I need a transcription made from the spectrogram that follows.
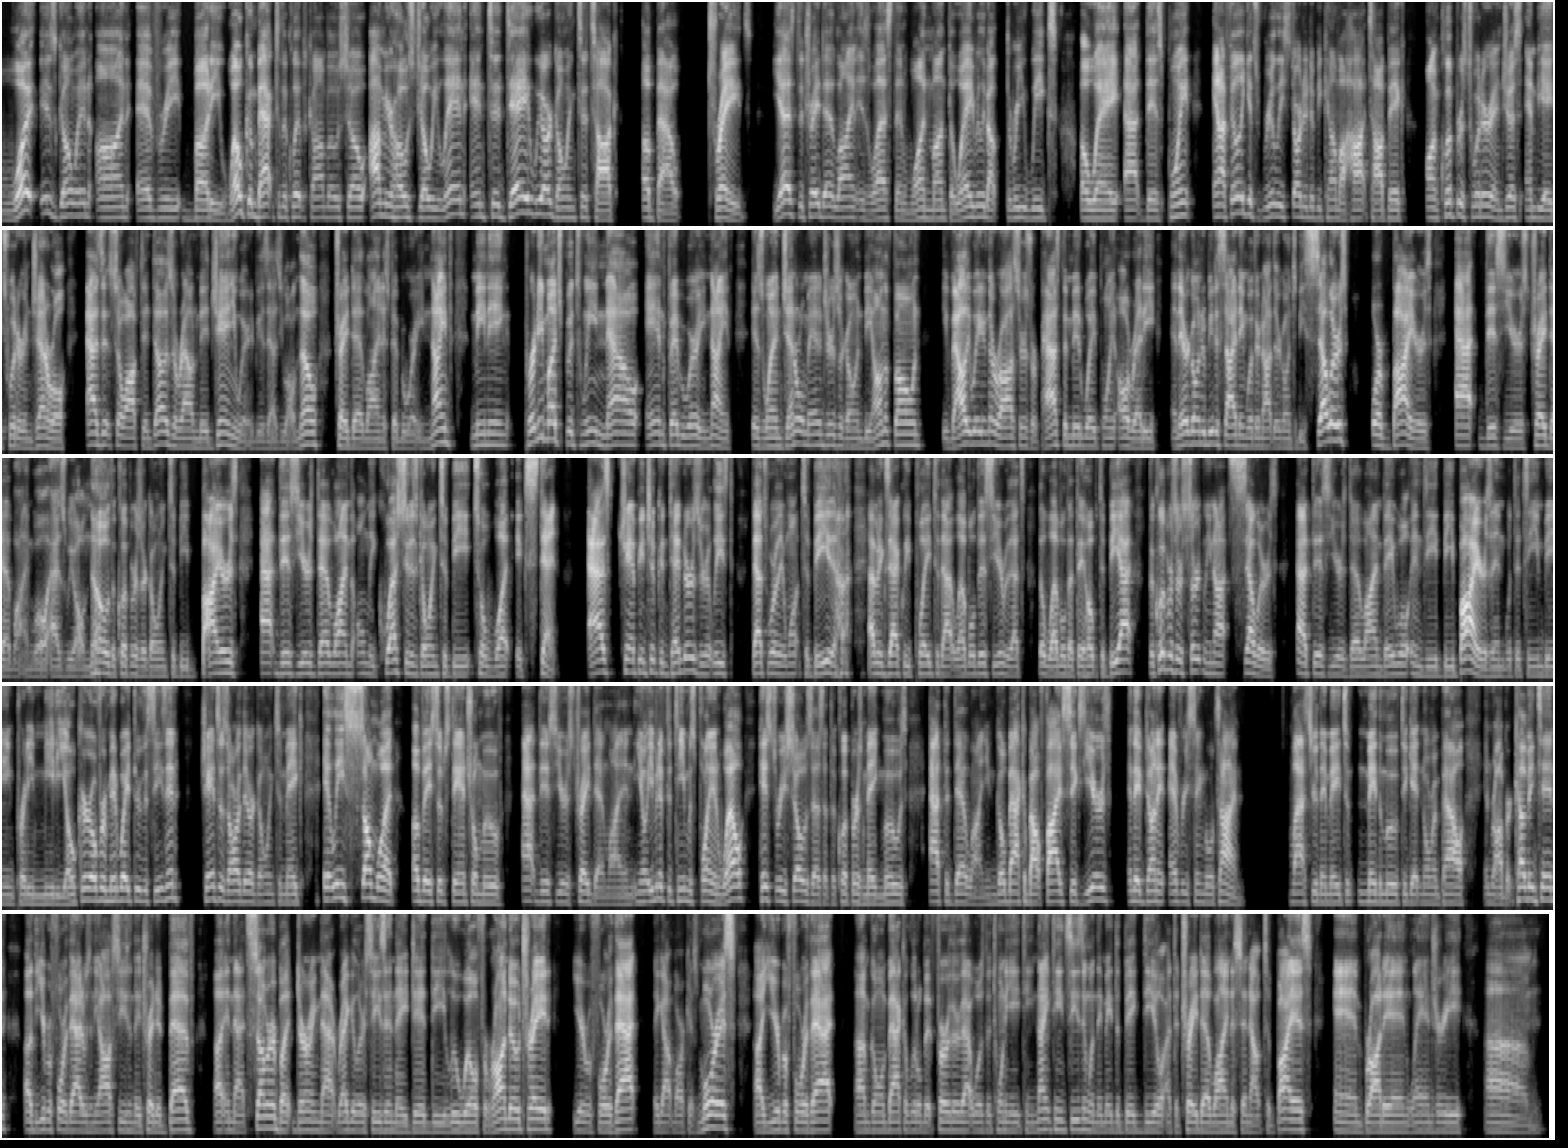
What is going on, everybody? Welcome back to the Clips Combo Show. I'm your host, Joey Linn, and today we are going to talk about trades. Yes, the trade deadline is less than one month away, really about three weeks away at this point. And I feel like it's really started to become a hot topic on Clippers Twitter and just NBA Twitter in general as it so often does around mid January, because as you all know, trade deadline is February 9th, meaning pretty much between now and February 9th is when general managers are going to be on the phone evaluating their rosters. We're past the midway point already, and they're going to be deciding whether or not they're going to be sellers or buyers at this year's trade deadline. Well, as we all know, the Clippers are going to be buyers at this year's deadline. The only question is going to be to what extent. As championship contenders, or at least that's where they want to be. haven't exactly played to that level this year, but that's the level that they hope to be at. The Clippers are certainly not sellers at this year's deadline. They will indeed be buyers. And with the team being pretty mediocre over midway through the season, chances are they're going to make at least somewhat of a substantial move at this year's trade deadline. And, you know, even if the team was playing well, history shows us that the Clippers make moves at the deadline. You can go back about five, six years, and they've done it every single time. Last year, they made to, made the move to get Norman Powell and Robert Covington. Uh, the year before that, it was in the offseason. They traded Bev uh, in that summer, but during that regular season, they did the Lou Will for Rondo trade. Year before that, they got Marcus Morris. A uh, year before that, um, going back a little bit further, that was the 2018 19 season when they made the big deal at the trade deadline to send out Tobias and brought in Landry um,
